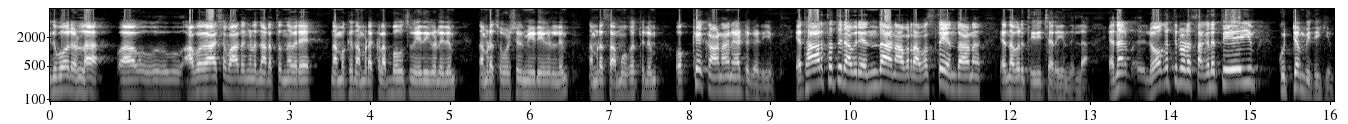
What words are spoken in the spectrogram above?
ഇതുപോലുള്ള അവകാശവാദങ്ങൾ നടത്തുന്നവരെ നമുക്ക് നമ്മുടെ ക്ലബ് ഹൗസ് വേദികളിലും നമ്മുടെ സോഷ്യൽ മീഡിയകളിലും നമ്മുടെ സമൂഹത്തിലും ഒക്കെ കാണാനായിട്ട് കഴിയും. യഥാർത്ഥത്തിൽ അവരെന്താണ് അവരുടെ അവസ്ഥ എന്താണ് എന്നവർ തിരിച്ചറിയുന്നില്ല. എന്നാൽ ലോകത്തിലുള്ള സകലത്തെയും കുറ്റം വിധിക്കും.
